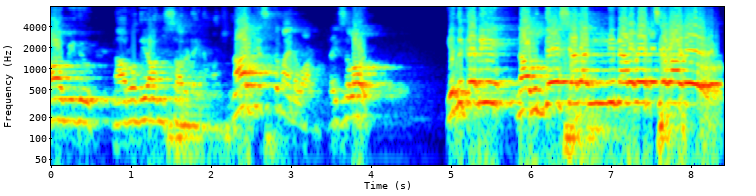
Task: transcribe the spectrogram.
దావీదు నా హృదయానుసారుడైన మనిషి నాకు ఇష్టమైన వాడు ప్రైజ్ ఎందుకని? నా ఉద్దేశాలన్నీ నెరవేర్చేవాడు.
